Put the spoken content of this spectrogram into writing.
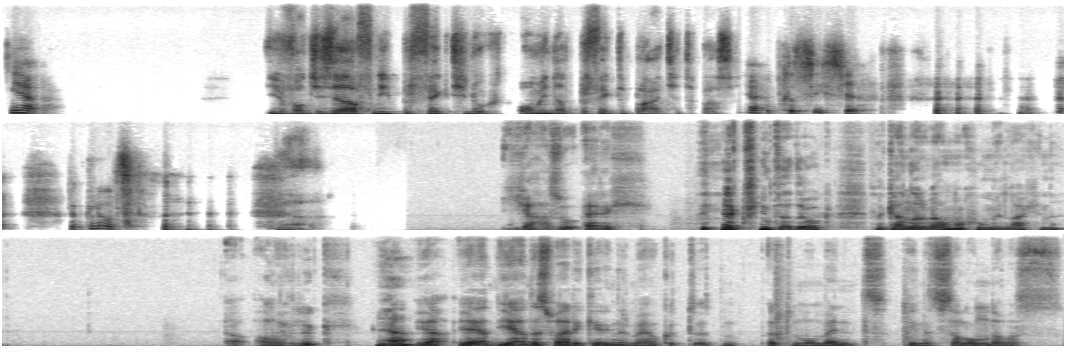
Ja, Je vond jezelf niet perfect genoeg om in dat perfecte plaatje te passen. ja precies. Ja. dat klopt. Ja. Ja, zo erg. Ja, ik vind dat ook. Ik kan er wel nog goed mee lachen. Hè? Ja, al een geluk. Ja? Ja, ja, ja, dat is waar. Ik herinner mij ook het, het, het moment in het salon. Dat was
